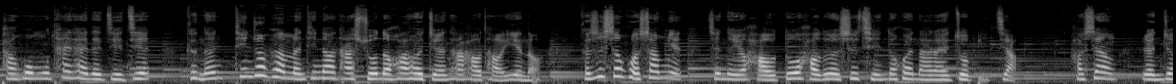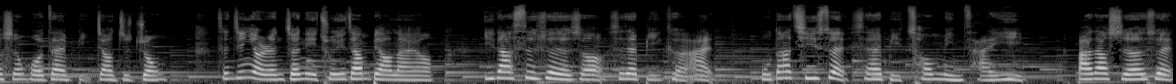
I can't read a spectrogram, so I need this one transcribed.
帕霍木太太的姐姐，可能听众朋友们听到他说的话，会觉得他好讨厌哦。可是生活上面真的有好多好多的事情都会拿来做比较，好像人就生活在比较之中。曾经有人整理出一张表来哦，一到四岁的时候是在比可爱，五到七岁是在比聪明才艺，八到十二岁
